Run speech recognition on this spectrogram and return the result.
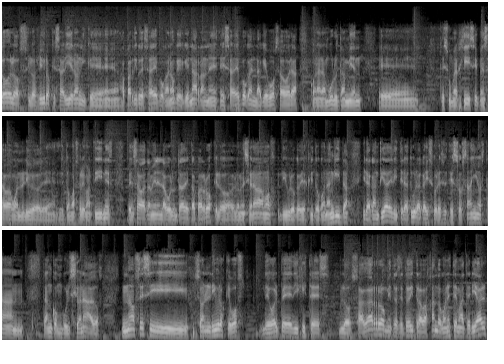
todos los, libros que salieron y que a partir de esa época, ¿no? que, narran e, esa época en la que vos ahora con Aramburu también eh, te sumergís y pensaba, bueno, el libro de, Tomás Ole Martínez, pensaba también en La voluntad de Caparrós, que lo, mencionábamos, libro que había escrito con Anguita, y la cantidad de literatura que hay sobre esos años tan, tan convulsionados. No sé si son libros que vos de golpe dijiste, los agarro mientras estoy trabajando con este material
